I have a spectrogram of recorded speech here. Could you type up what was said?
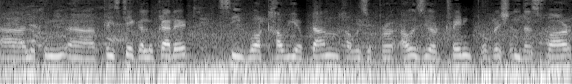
Uh, looking, uh, please take a look at it. See what how you have done. How is your pro- how is your training progression thus far?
